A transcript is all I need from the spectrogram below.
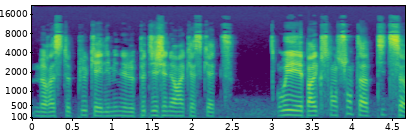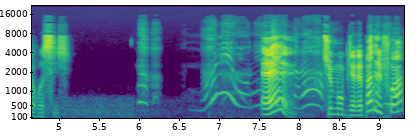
ne reste plus qu'à éliminer le petit génère à casquette. Oui, et par extension, ta petite sœur aussi. Ah, eh Tu m'oublierais pas des fois?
